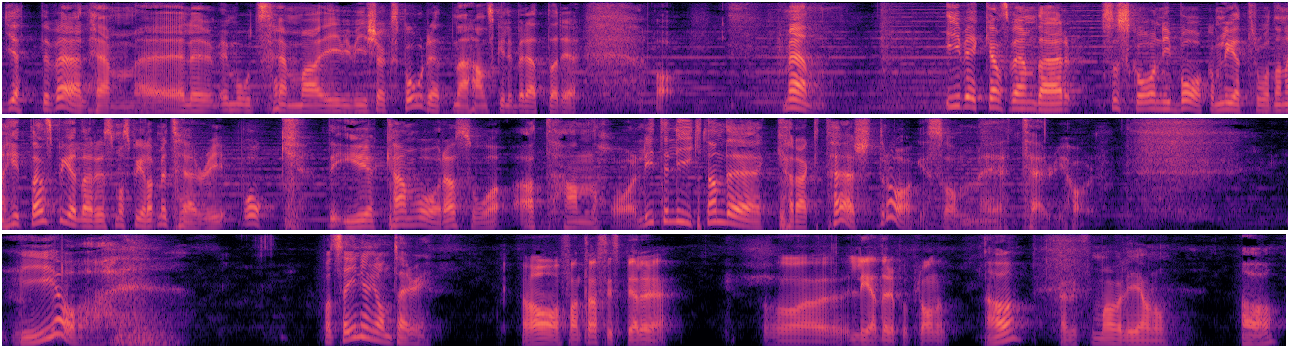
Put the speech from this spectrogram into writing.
jätteväl hem, eh, eller emots hemma i, vid köksbordet när han skulle berätta det. Ja. Men i veckans Vem där så ska ni bakom ledtrådarna hitta en spelare som har spelat med Terry och det är, kan vara så att han har lite liknande karaktärsdrag som eh, Terry har. Ja, vad säger ni om John Terry? Ja, fantastisk spelare och ledare på planen. Ja, Ja, det får man väl ge honom. ja.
